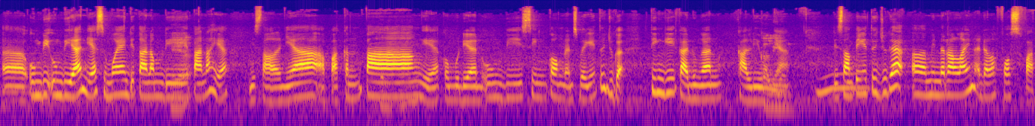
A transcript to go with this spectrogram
uh, umbi-umbian ya, semua yang ditanam di yeah. tanah ya misalnya apa kentang ya kemudian umbi singkong dan sebagainya itu juga tinggi kandungan kaliumnya. Kalium. Di samping itu juga uh, mineral lain adalah fosfat.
